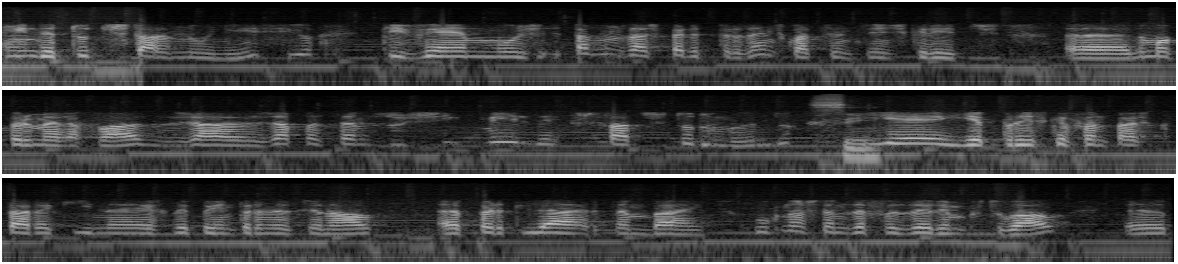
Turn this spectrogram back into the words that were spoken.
ainda tudo está no início, tivemos, estávamos à espera de 300, 400 inscritos uh, numa primeira fase, já, já passamos os 5 mil interessados de todo o mundo Sim. E, é, e é por isso que é fantástico estar aqui na RDP Internacional a partilhar também o que nós estamos a fazer em Portugal, uh,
